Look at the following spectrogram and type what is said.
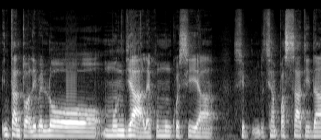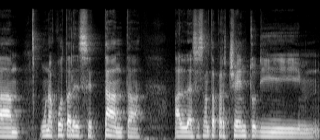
Intanto a livello mondiale comunque sia, si, siamo passati da una quota del 70 al 60% di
